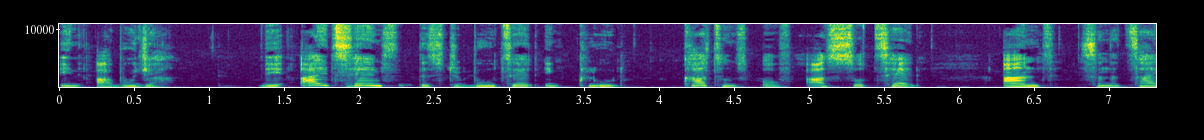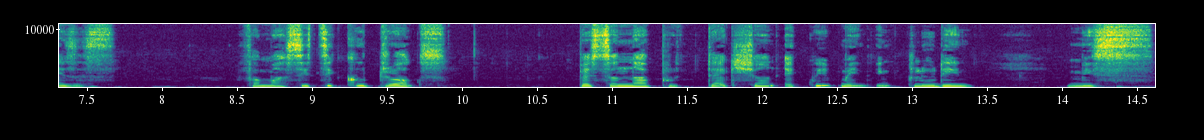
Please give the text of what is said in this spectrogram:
in Abuja. The items distributed include cartons of assorted and sanitizers, pharmaceutical drugs, personal protection equipment including mis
